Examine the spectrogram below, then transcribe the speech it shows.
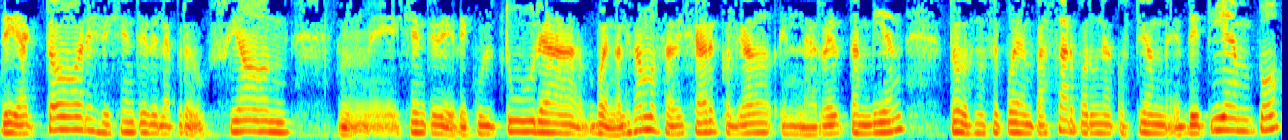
de actores, de gente de la producción, mm, eh, gente de, de, cultura. Bueno, les vamos a dejar colgado en la red también todos no se pueden pasar por una cuestión de tiempo.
